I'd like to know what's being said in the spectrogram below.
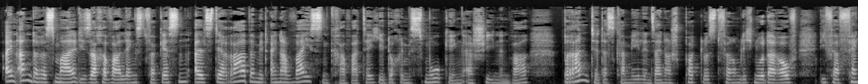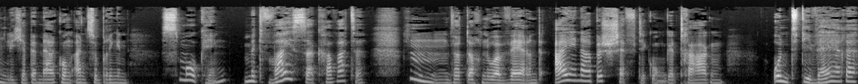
Ein anderes mal die sache war längst vergessen als der rabe mit einer weißen krawatte jedoch im smoking erschienen war brannte das kamel in seiner spottlust förmlich nur darauf die verfängliche bemerkung anzubringen. Smoking mit weißer krawatte. Hm wird doch nur während einer beschäftigung getragen. Und die wäre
